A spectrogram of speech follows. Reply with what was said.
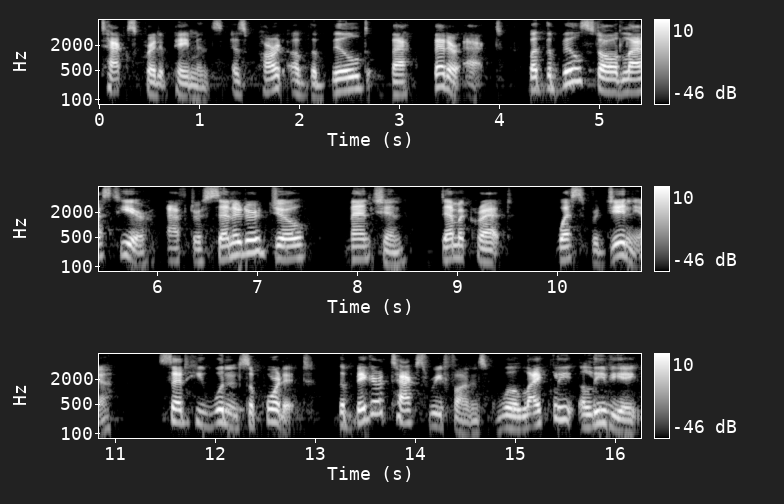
tax credit payments as part of the Build Back Better Act, but the bill stalled last year after Senator Joe Manchin, Democrat, West Virginia, said he wouldn't support it. The bigger tax refunds will likely alleviate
